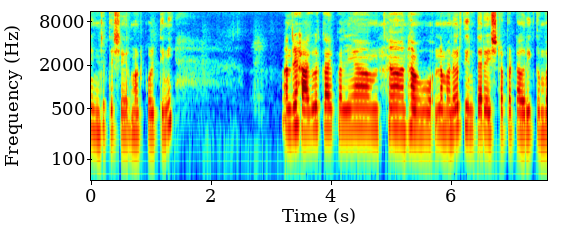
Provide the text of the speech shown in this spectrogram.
ನಿಮ್ಮ ಜೊತೆ ಶೇರ್ ಮಾಡ್ಕೊಳ್ತೀನಿ. ಅಂದರೆ ಹಾಗಲಕಾಯಿ ಪಲ್ಯ ನಾವು ನಮ್ಮ ಮನೆಯವ್ರು ತಿಂತಾರೆ ಇಷ್ಟಪಟ್ಟು. ಅವ್ರಿಗೆ ತುಂಬ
